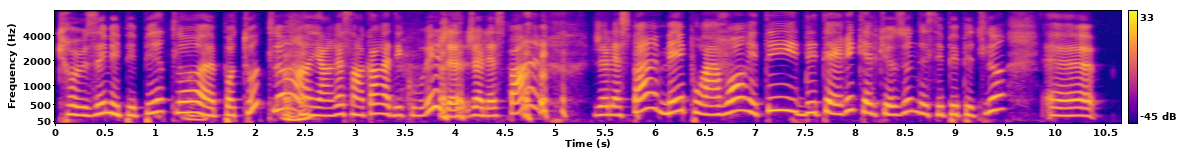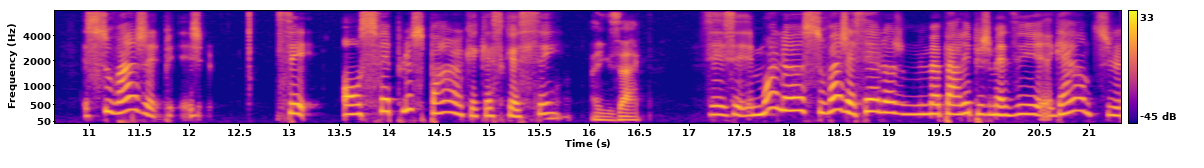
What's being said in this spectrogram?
creuser mes pépites, là, euh, pas toutes, là, Uh-huh. hein, il en reste encore à découvrir, je, je l'espère. Je l'espère, mais pour avoir été déterrer quelques-unes de ces pépites-là, euh, souvent, je- je- c'est, on se fait plus peur que qu'est-ce que c'est. Exact. C'est- c'est- moi, là, souvent, j'essaie là, de me parler, puis je me dis, regarde, tu,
